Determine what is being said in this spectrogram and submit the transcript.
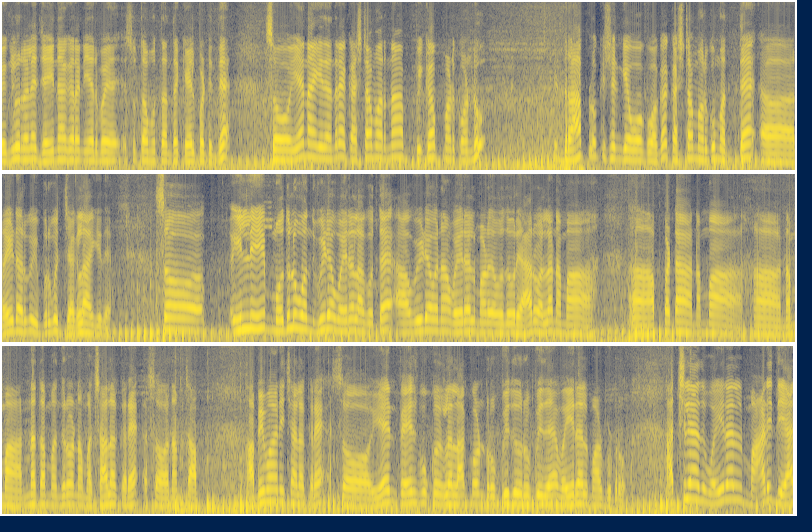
ಬೆಂಗಳೂರಲ್ಲೇ ಜಯನಗರ ನಿಯರ್ ಬೈ ಸುತ್ತಮುತ್ತ ಅಂತ ಕೇಳ್ಪಟ್ಟಿದ್ದೆ. ಸೊ ಏನಾಗಿದೆ ಅಂದರೆ ಕಸ್ಟಮರ್ನ ಪಿಕಪ್ ಮಾಡಿಕೊಂಡು ಡ್ರಾಪ್ ಲೊಕೇಶನ್ಗೆ ಹೋಗುವಾಗ ಕಸ್ಟಮರ್ಗೂ ಮತ್ತು ರೈಡರ್ಗೂ ಇಬ್ರಿಗೂ ಜಗಳ ಆಗಿದೆ. ಸೊ ಇಲ್ಲಿ ಮೊದಲು ಒಂದು ವಿಡಿಯೋ ವೈರಲ್ ಆಗುತ್ತೆ. ಆ ವಿಡಿಯೋನ ವೈರಲ್ ಮಾಡೋದವ್ರು ಯಾರೂ ಅಲ್ಲ, ನಮ್ಮ ಅಪ್ಪಟ ನಮ್ಮ ನಮ್ಮ ಅಣ್ಣ ತಮ್ಮಂದಿರು, ನಮ್ಮ ಚಾಲಕರೇ. ಸೊ ನಮ್ಮ ಚಾ, ಅಭಿಮಾನಿ ಚಾಲಕರೇ. ಸೊ ಏನು ಫೇಸ್ಬುಕ್ಗಳಲ್ಲಿ ಹಾಕ್ಕೊಂಡು ರುಬ್ಬಿದ್ದು ರುಬ್ಬಿದೆ ವೈರಲ್ ಮಾಡಿಬಿಟ್ರು. ಆ್ಯಕ್ಚುಲಿ ಅದು ವೈರಲ್ ಮಾಡಿದ್ದು ಯಾವ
